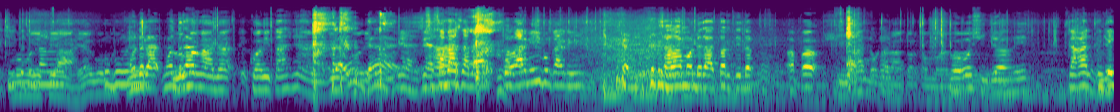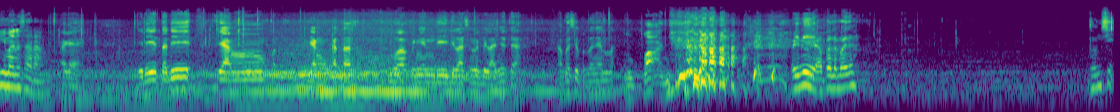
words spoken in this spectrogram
cerita tentang si Yahya gua hubungan. Moderat lu mah moderat. nggak ada kualitasnya. Ya udah. Ya, ya, sabar sabar. Bung Karni, Bung Karni. Salah moderator tidak apa? Iya, moderator ke mana? Oh si Jahit Silakan, intinya gimana sekarang? oke. Jadi tadi yang yang kata gua pengen dijelasin lebih lanjut ya. Apa sih pertanyaan lo? Lupa anjing. Oh, ini apa namanya? Don sih?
